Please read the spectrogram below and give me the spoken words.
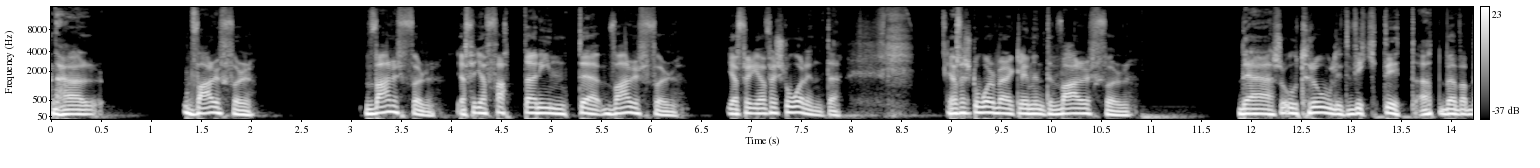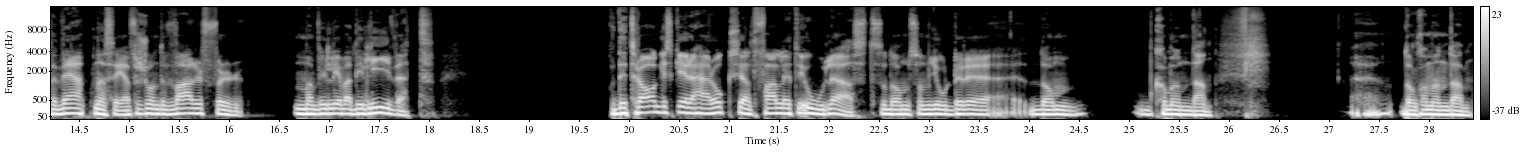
Det här, varför? Varför? Jag, jag fattar inte varför. Jag, jag förstår inte. Jag förstår verkligen inte varför det är så otroligt viktigt att behöva beväpna sig. Jag förstår inte varför man vill leva det livet. Det tragiska i det här också är att fallet är olöst. Så de som gjorde det, de kom undan. Eh, de kom undan.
